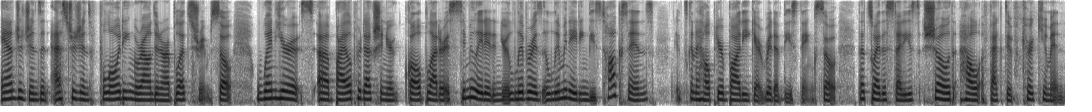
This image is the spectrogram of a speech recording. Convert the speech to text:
androgens and estrogens floating around in our bloodstream. So, when your uh, bile production, your gallbladder is stimulated and your liver is eliminating these toxins, it's going to help your body get rid of these things. So, that's why the studies show how effective curcumin,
